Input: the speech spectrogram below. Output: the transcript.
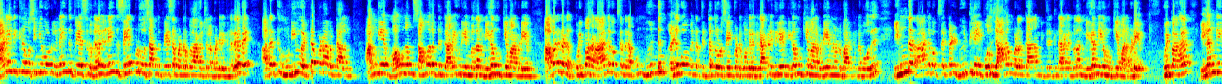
ரணில் விக்ரமசிங்கவோடு இணைந்து பேசுவது அல்லது இணைந்து செயற்படுவது சார்ந்து பேசப்பட்டிருப்பதாக சொல்லப்பட்டிருக்கின்றது. எனவே அதற்கு முடிவு எட்டப்படாவிட்டாலும் அங்கே மௌனம் சம்மதத்திற்கு அறிகுறி என்பதுதான் மிக முக்கியமான விடயம். அவர்களும் குறிப்பாக ராஜபக்ச தரப்பும் மீண்டும் எழுவோம் என்ற திட்டத்தோடு செயற்பட்டுக் கொண்டிருக்கிறார்கள். இதிலே மிக முக்கியமான விடயம் என்று பார்க்கின்ற போது இந்த ராஜபக்சர்கள் வீட்டிலே இப்போது ஜாகம் வளர்க்க ஆரம்பித்திருக்கிறார்கள் என்பதுதான் மிக மிக முக்கியமான விடயம். குறிப்பாக இலங்கையினுடைய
